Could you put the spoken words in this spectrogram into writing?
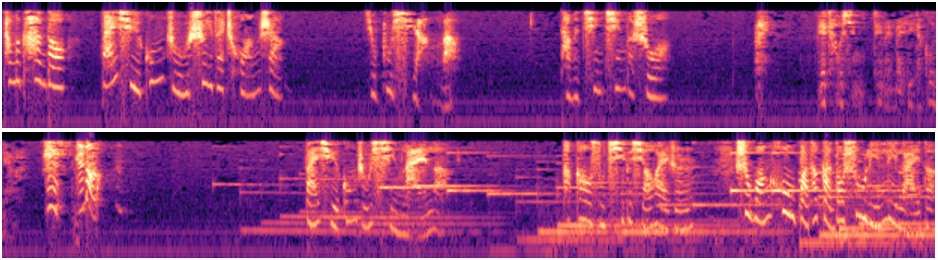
他们看到白雪公主睡在床上，就不想了。他们轻轻的说：“哎，别吵醒这位美丽的姑娘啊。”嗯，知道了。白雪公主醒来了，她告诉七个小矮人，是王后把她赶到树林里来的。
